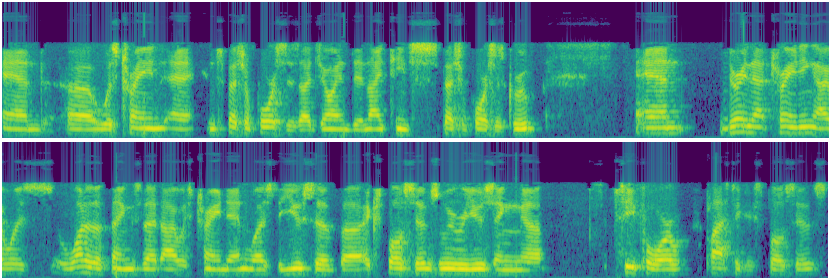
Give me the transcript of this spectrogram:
and uh, was trained uh, in Special Forces. I joined the 19th Special Forces Group, and during that training, I was one of the things that I was trained in was the use of uh, explosives. We were using uh, C4 plastic explosives,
